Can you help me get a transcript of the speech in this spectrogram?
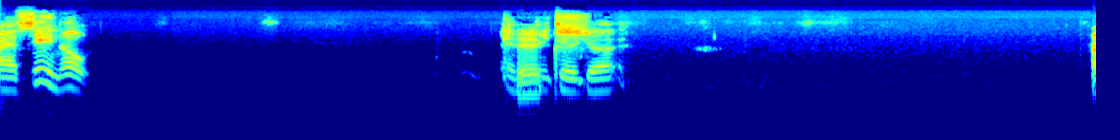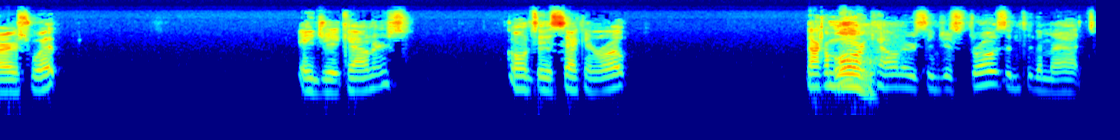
IFC, no. Oh. And he Kicks. got Irish whip. AJ counters. Going to the second rope. Nakamura Ooh. counters and just throws him to the mat.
